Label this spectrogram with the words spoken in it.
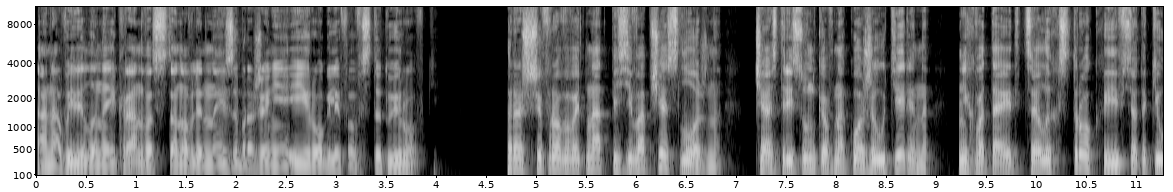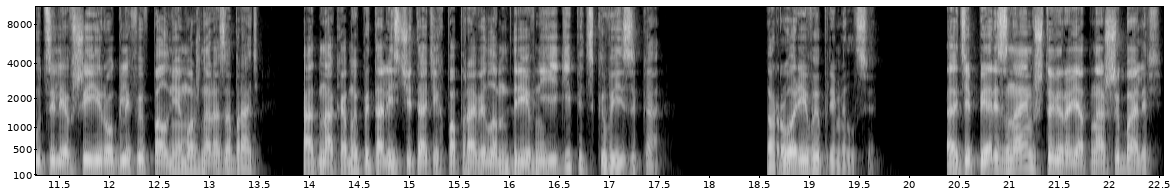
Она вывела на экран восстановленное изображение иероглифов с татуировки. «Расшифровывать надписи вообще сложно. Часть рисунков на коже утеряна. Не хватает целых строк, и все-таки уцелевшие иероглифы вполне можно разобрать. Однако мы пытались читать их по правилам древнеегипетского языка». Рори выпрямился. «А теперь знаем, что, вероятно, ошибались».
